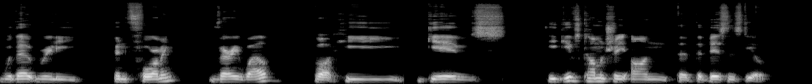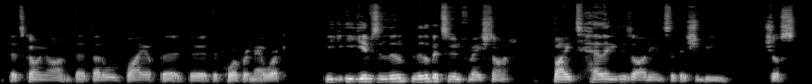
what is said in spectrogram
without really informing very well, but he gives he gives commentary on the, the business deal that's going on that that will buy up the, the, the corporate network. He, he gives a little little bits of information on it by telling his audience that they should be just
